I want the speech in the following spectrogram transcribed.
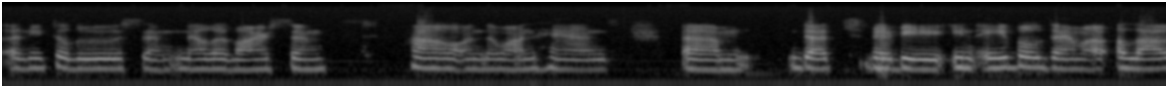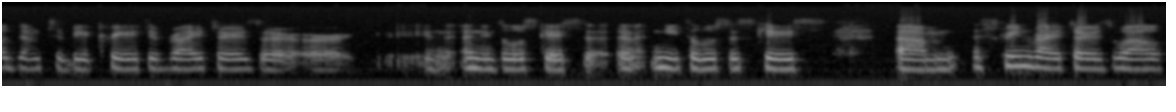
Anita Loos and Nella Larsen, how on the one hand um, that maybe enabled them, allowed them to be creative writers, or, or in Anita Loos' case, uh, Anita Loos's case, um, a screenwriter as well,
